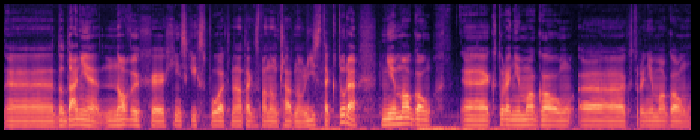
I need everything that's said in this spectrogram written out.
e, dodanie nowych e, chińskich spółek na tak zwaną czarną listę, które nie mogą e, które nie mogą, e, które nie mogą e,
